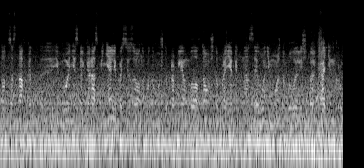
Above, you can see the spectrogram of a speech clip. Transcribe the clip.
Тот состав, его несколько раз меняли по сезону, потому что проблема была в том, что проехать на Сайлоне можно было лишь только один круг.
